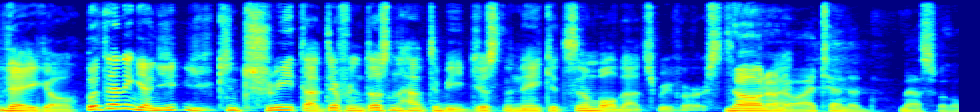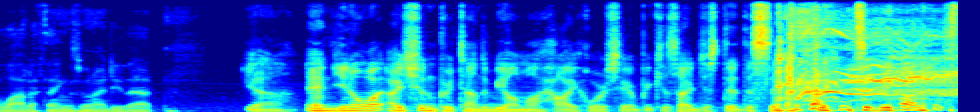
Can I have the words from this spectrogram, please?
There you go. But then again, you, you can treat that different. It doesn't have to be just the naked cymbal that's reversed. No, no, Right. no. I tend to mess with a lot of things when I do that. Yeah. And you know what? I shouldn't pretend to be on my high horse here because I just did the same thing, to be honest.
